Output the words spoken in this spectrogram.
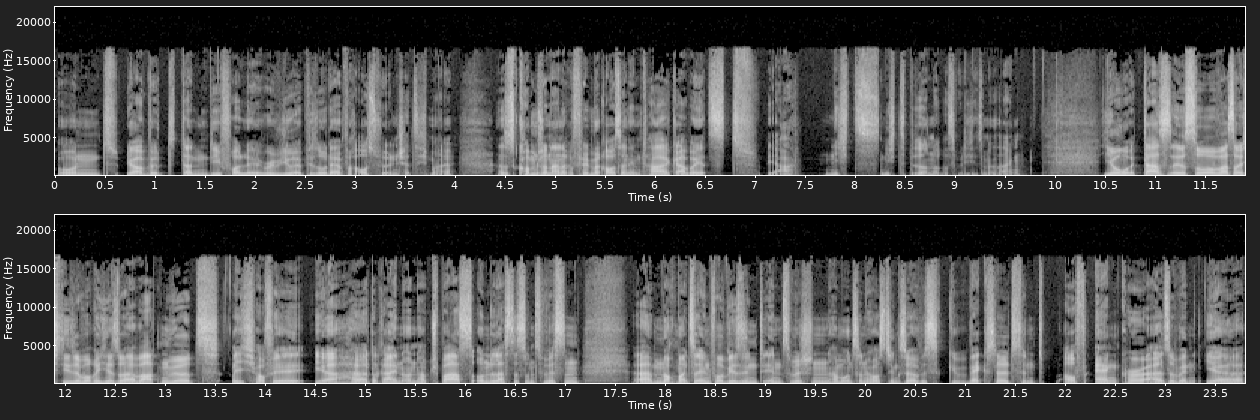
und ja, wird dann die volle Review-Episode einfach ausfüllen, schätze ich mal. Also es kommen schon andere Filme raus an dem Tag, aber jetzt, ja, nichts, nichts Besonderes, würde ich jetzt mal sagen. Jo, das ist so, was euch diese Woche hier so erwarten wird. Ich hoffe, ihr hört rein und habt Spaß und lasst es uns wissen. Ähm, Nochmal zur Info, wir sind inzwischen, haben unseren Hosting-Service gewechselt, sind auf Anchor. Also wenn ihr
